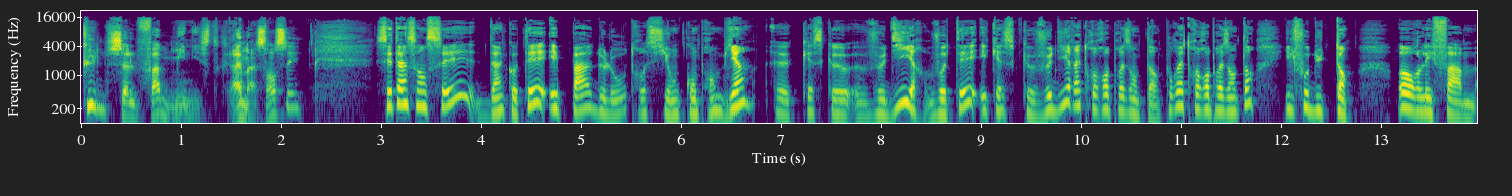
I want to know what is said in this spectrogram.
qu'une seule femme ministre. C'est quand même insensé. C'est insensé d'un côté et pas de l'autre si on comprend bien euh, qu'est-ce que veut dire voter et qu'est-ce que veut dire être représentant. Pour être représentant, il faut du temps. Or, les femmes,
